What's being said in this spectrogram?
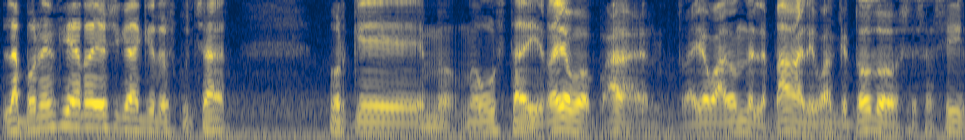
la ponencia de Rayo sí que la quiero escuchar. Porque me, gusta y Rayo, Rayo va donde le pagan, igual que todos, es así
